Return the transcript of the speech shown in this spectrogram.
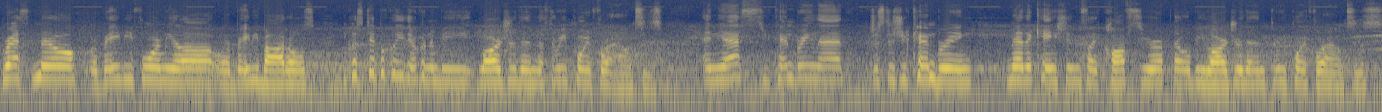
breast milk or baby formula or baby bottles because typically they're going to be larger than the 3.4 ounces. And yes, you can bring that just as you can bring medications like cough syrup that will be larger than 3.4 ounces.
